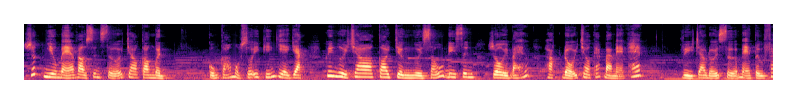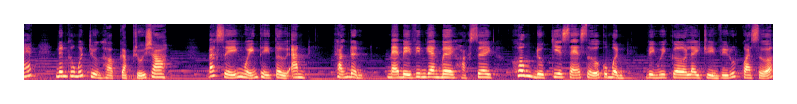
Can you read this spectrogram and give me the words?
rất nhiều mẹ vào xin sữa cho con mình. Cũng có một số ý kiến dè dặt, khuyên người cho coi chừng người xấu đi xin rồi bán hoặc đổi cho các bà mẹ khác. Vì trao đổi sữa mẹ tự phát nên không ít trường hợp gặp rủi ro. Bác sĩ Nguyễn Thị Từ Anh khẳng định mẹ bị viêm gan B hoặc C không được chia sẻ sữa của mình vì nguy cơ lây truyền virus qua sữa.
